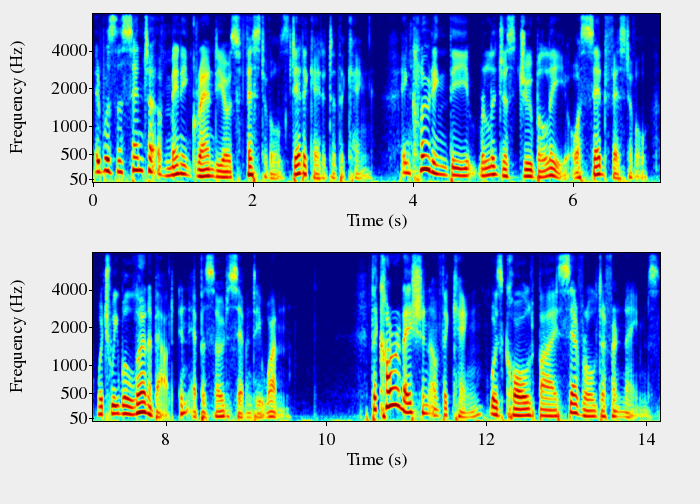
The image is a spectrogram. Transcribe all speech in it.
It was the center of many grandiose festivals dedicated to the king, including the religious Jubilee or Sed festival, which we will learn about in episode 71. The coronation of the king was called by several different names.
